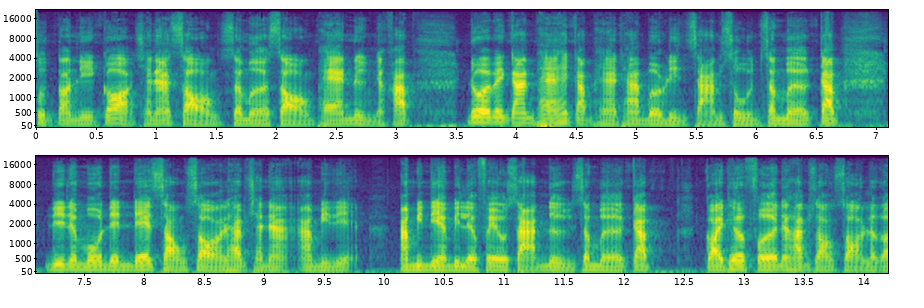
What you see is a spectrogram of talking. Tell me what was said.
สุดตอนนี้ก็ชนะ 2 เสมอ 2 แพ้ 1 นะครับโดยเป็นการแพ้ให้กับแฮท่าเบอร์ลิน 3-0 เสมอกับดินาโมเดนเดส 2-2 นะครับชนะอาร์มิเนียอาร์มิเนียบิเลเฟล 3-1 เสมอกับ กอยเทอร์เฟิร์สนะครับ2-2 แล้วก็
